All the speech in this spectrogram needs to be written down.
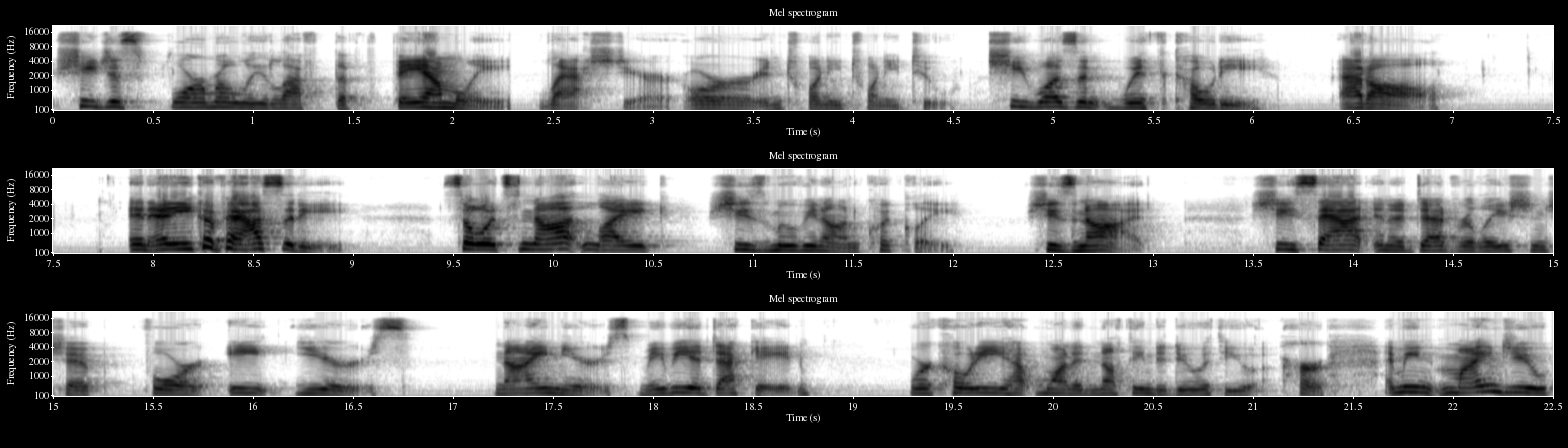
She just formally left the family last year or in 2022. She wasn't with Kody at all in any capacity. So it's not like she's moving on quickly. She's not. She sat in a dead relationship for eight years, nine years, maybe a decade where Kody wanted nothing to do with you, her. I mean, mind you,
